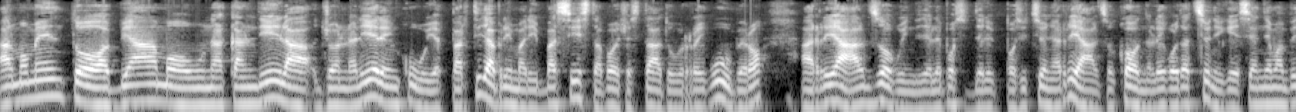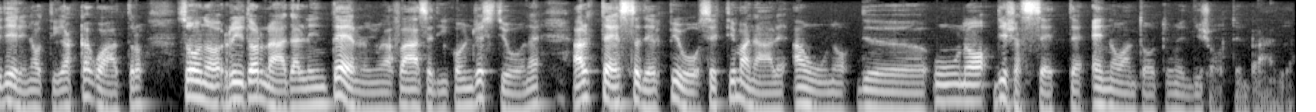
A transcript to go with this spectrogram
al momento abbiamo una candela giornaliera in cui è partita prima ribassista poi c'è stato un recupero al rialzo quindi delle, pos- delle posizioni al rialzo con le quotazioni che se andiamo a vedere in ottica H4 sono ritornate all'interno di una fase di congestione al test del pivot settimanale a 1,17 e 98, 1,18 in pratica.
